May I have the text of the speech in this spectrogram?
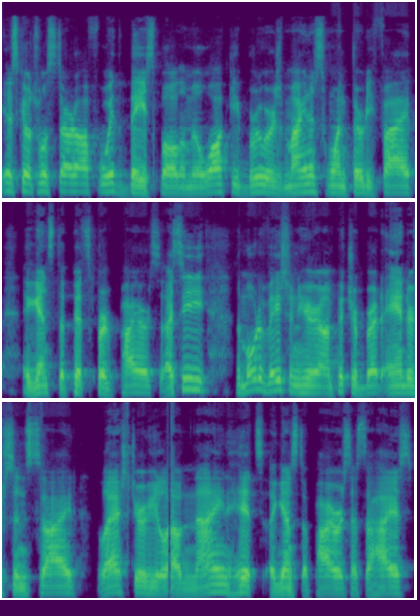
Yes, coach. We'll start off with baseball. The Milwaukee Brewers minus 135 against the Pittsburgh Pirates. I see the motivation here on pitcher Brett Anderson's side. Last year, he allowed nine hits against the Pirates. That's the highest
